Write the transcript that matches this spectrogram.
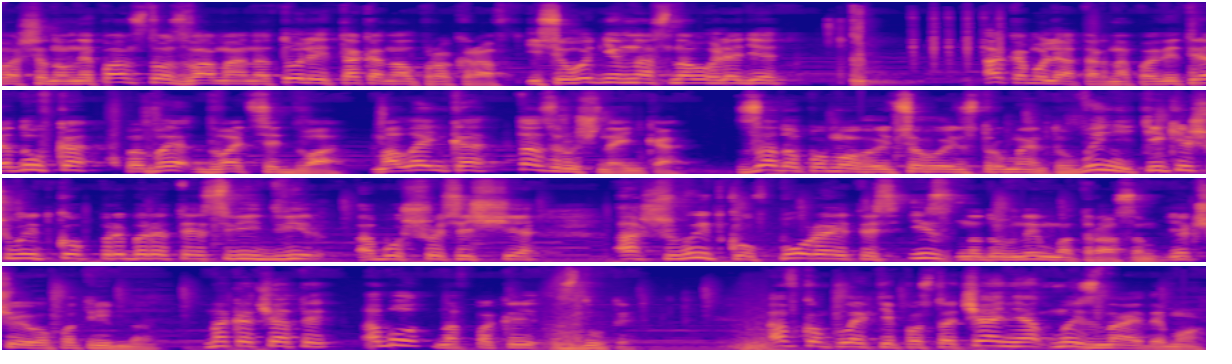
вас, шановне панство! З вами Анатолій та канал ProCraft. І сьогодні в нас на огляді акумуляторна повітрядувка PB22. Маленька та зручненька. За допомогою цього інструменту ви не тільки швидко приберете свій двір або щось іще, а швидко впораєтесь із надувним матрасом, якщо його потрібно накачати або навпаки здути. А в комплекті постачання ми знайдемо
